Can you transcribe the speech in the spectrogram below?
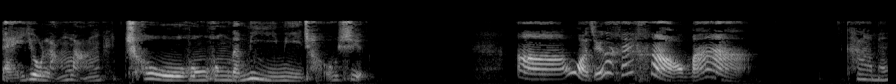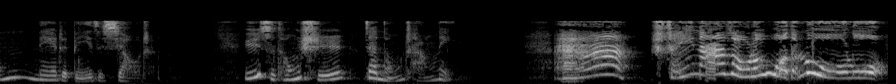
白鼬朗朗臭烘烘的秘密巢穴。啊，我觉得还好嘛。卡门捏着鼻子笑着。与此同时，在农场里，啊，谁拿走了我的露露？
